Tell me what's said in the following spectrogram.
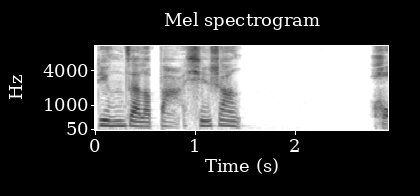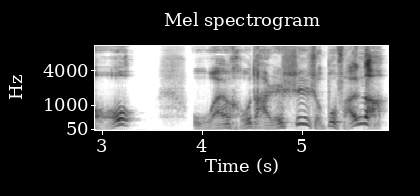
钉在了靶心上。好，武安侯大人身手不凡呐！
